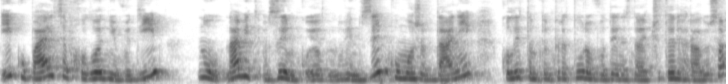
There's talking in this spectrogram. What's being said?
і купається в холодній воді. Ну, навіть взимку. Він взимку може в Данії, коли там температура води, не знаю, 4 градуса,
